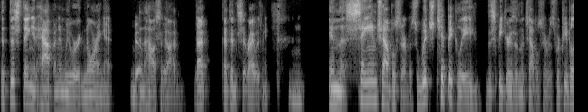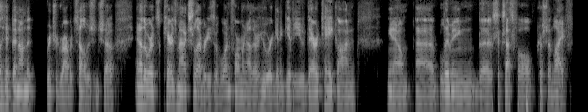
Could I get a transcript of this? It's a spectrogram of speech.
that this thing had happened, and we were ignoring it Yeah. in the house of Yeah. God. That that didn't sit right with me. Mhm. In the same chapel service, which typically the speakers in the chapel service were people that had been on the Richard Roberts television show. In other words, charismatic celebrities of one form or another who were going to give you their take on, you know, uh, living the successful Christian life.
